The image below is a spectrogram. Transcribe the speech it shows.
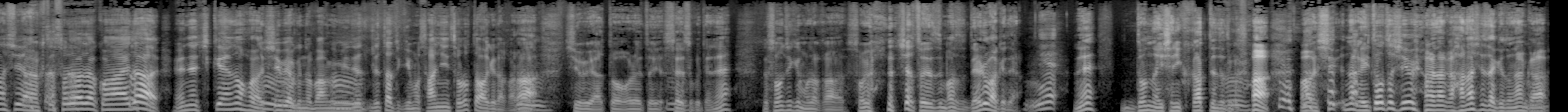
話じゃなくてそれはこの間 NHK のほらうん渋谷君の番組でうん。出た時も3人揃ったわけだから、うん。渋谷と俺と清則でね、でその時もだからそういう話はとりあえずまず出るわけだよ。ね。ね、どんな医者にかかってんだとかさ、あしなんか伊藤と渋谷がなんか話してたけどなんか、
